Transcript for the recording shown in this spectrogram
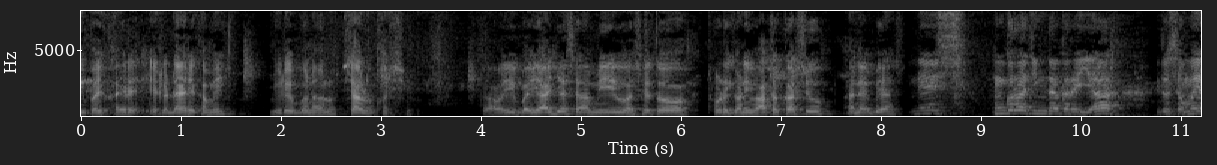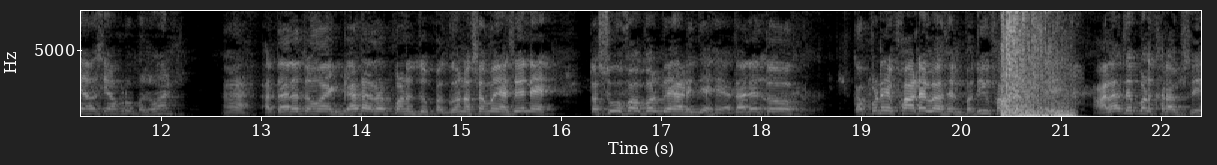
એ ભાઈ ખાઈ રહે એટલે ડાયરેક્ટ અમે વીડિયો બનાવવાનું ચાલુ કરીશું. તો હવે એ ભાઈ આવી જશે અમે એવું હશે તો થોડી ઘણી વાતો કરશું. અને બે શું કરવા ચિંતા કરે યાર? એ તો સમય આવશે આપણો બલવાન હા અત્યારે તો હું બેઠા હતા પણ જો ભગવાનનો સમય હશે ને તો સોફા પર બેસાડી દે છે. અત્યારે તો કપડે ફાટેલા છે ને બધી ફાટેલું છે. હાલત પણ ખરાબ છે.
